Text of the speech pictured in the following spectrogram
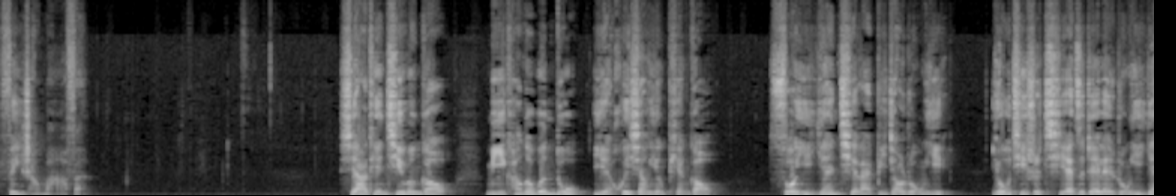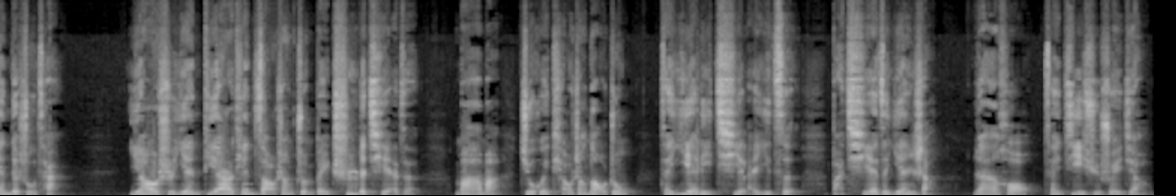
非常麻烦。夏天气温高，米糠的温度也会相应偏高，所以腌起来比较容易，尤其是茄子这类容易腌的蔬菜。要是腌第二天早上准备吃的茄子，妈妈就会调上闹钟，在夜里起来一次，把茄子腌上，然后再继续睡觉。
